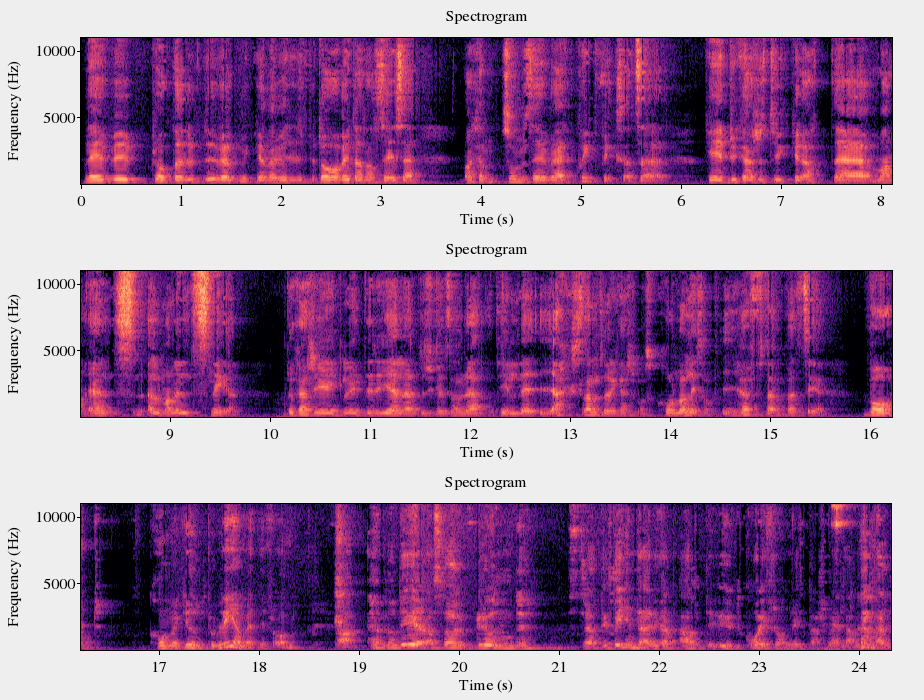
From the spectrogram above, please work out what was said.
Nej, vi pratade väldigt mycket när vi rider för David att han säger så här, man kan, som du säger med quick fix, att så här, okej du kanske tycker att eh, man, är, eller man är lite sned. Då kanske egentligen inte det gäller att du ska liksom räta till dig i axlarna utan du kanske måste kolla liksom i höften för att se vart kommer grundproblemet ifrån. Ja, och det är alltså grundstrategin där är ju att alltid utgå ifrån ryttarens mellandel.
